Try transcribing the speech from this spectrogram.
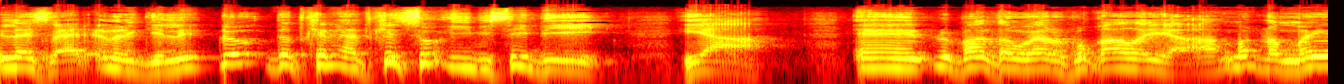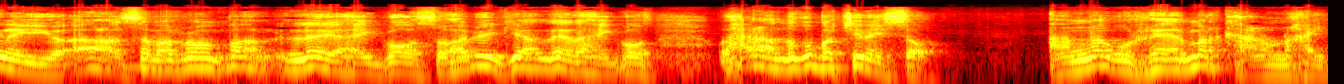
ilaa ismaaciil cumar gelle. Dho! Dadkan aad ka soo iibisay dee. Yaa maanta weerar ku qaadaya ma dhammaynayo ah samaroon baan leeyahay goos oo habeenkii aad leedahay goos. Waxaan aad nagu bajinayso. Annagu reer markaanu nahay.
